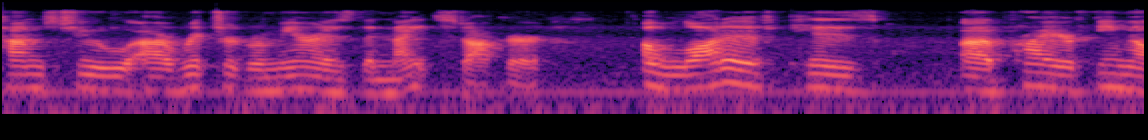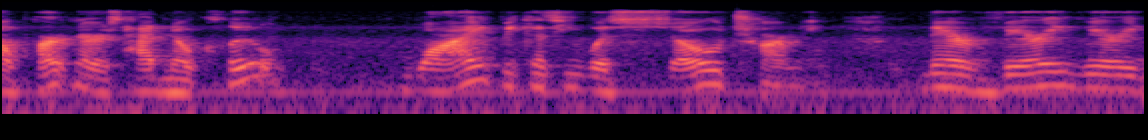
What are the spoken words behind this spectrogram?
comes to uh, Richard Ramirez, the Night Stalker, a lot of his uh, prior female partners had no clue. Why? Because he was so charming. They're very, very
